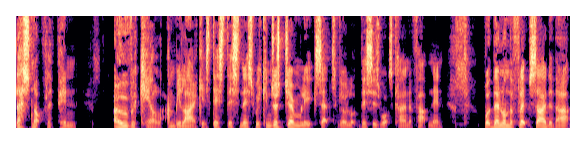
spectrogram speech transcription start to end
let's not flip in overkill and be like it's this this and this. We can just generally accept and go look this is what's kind of happening. But then on the flip side of that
